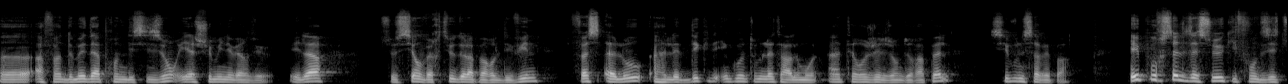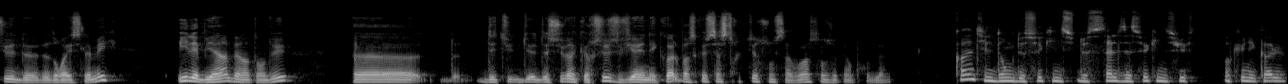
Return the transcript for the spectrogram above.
euh, afin de m'aider à prendre une décision et à cheminer vers Dieu. Et là, ceci en vertu de la parole divine. Interrogez les gens du rappel si vous ne savez pas. Et pour celles et ceux qui font des études de, droit islamique, il est bien, bien entendu, euh, de, d'étu- de- de suivre un cursus via une école parce que ça structure son savoir sans aucun problème. Qu'en est-il donc de, ceux qui ne- de celles et ceux qui ne suivent aucune école?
